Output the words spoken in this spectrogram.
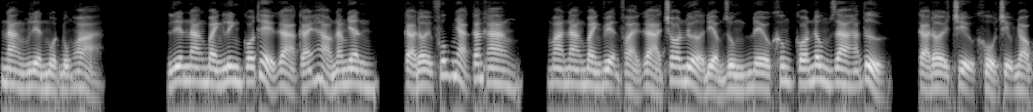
nàng liền một bụng hỏa. Liên nàng bành linh có thể gả cái hảo nam nhân, cả đời phúc nhạc căng khang, mà nàng bành viện phải gả cho nửa điểm dùng đều không có nông gia hán tử, cả đời chịu khổ chịu nhọc.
